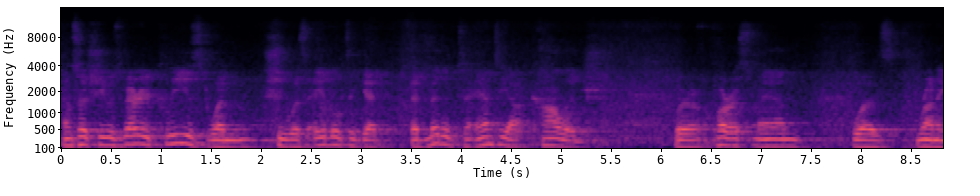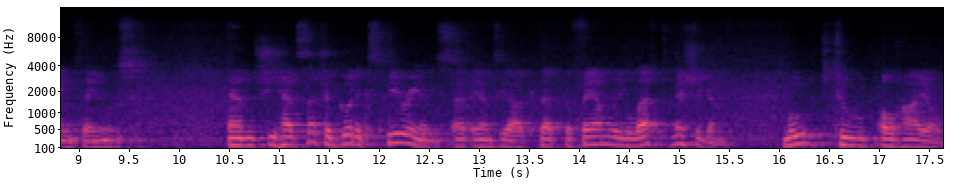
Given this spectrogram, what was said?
And so she was very pleased when she was able to get admitted to Antioch College, where Horace Mann was running things. And she had such a good experience at Antioch that the family left Michigan, moved to Ohio,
